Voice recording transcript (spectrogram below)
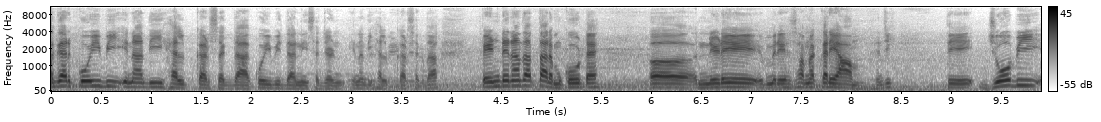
ਅਗਰ ਕੋਈ ਵੀ ਇਹਨਾਂ ਦੀ ਹੈਲਪ ਕਰ ਸਕਦਾ ਕੋਈ ਵੀ ਦਾਨੀ ਸੱਜਣ ਇਹਨਾਂ ਦੀ ਹੈਲਪ ਕਰ ਸਕਦਾ ਪਿੰਡ ਇਹਨਾਂ ਦਾ ਧਰਮਕੋਟ ਹੈ ਨੇੜੇ ਮੇਰੇ ਹਿਸਾਬ ਨਾਲ ਕਰਿਆਮ ਹੈ ਜੀ ਤੇ ਜੋ ਵੀ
